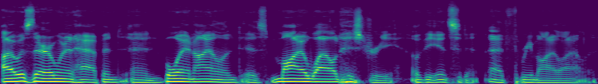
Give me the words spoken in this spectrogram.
I was there when it happened, and Boy and Island is my wild history of the incident at Three Mile Island.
